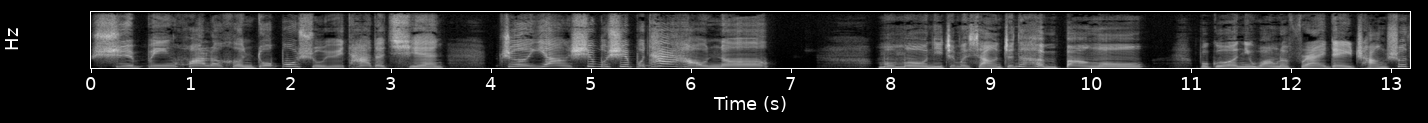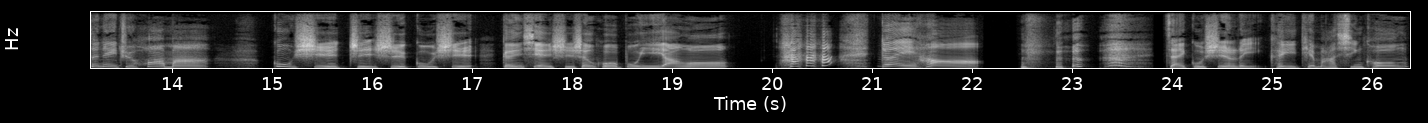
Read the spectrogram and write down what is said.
士兵花了很多不属于他的钱，这样是不是不太好呢？某某，你这么想真的很棒哦。不过你忘了 Friday 常说的那句话吗？故事只是故事，跟现实生活不一样哦。哈哈哈，对哈。在故事里可以天马行空，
